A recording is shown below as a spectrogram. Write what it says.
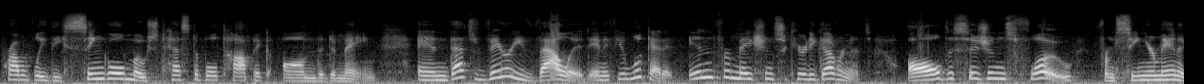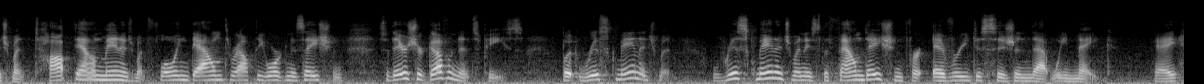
probably the single most testable topic on the domain. And that's very valid. And if you look at it information security governance all decisions flow from senior management top down management flowing down throughout the organization. So there's your governance piece. But risk management risk management is the foundation for every decision that we make Okay,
